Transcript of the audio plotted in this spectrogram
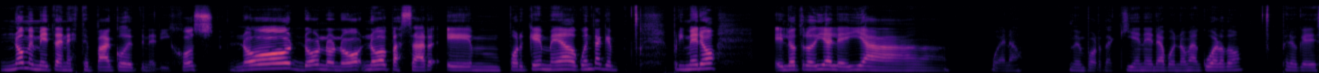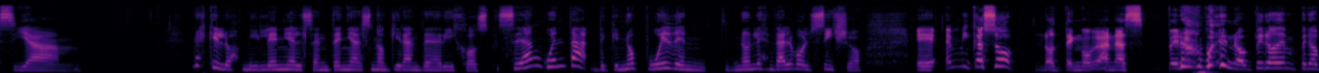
no me meta en este paco de tener hijos. No, no, no, no, no va a pasar. Em, porque me he dado cuenta que, primero, el otro día leía, bueno, no importa quién era, bueno, no me acuerdo, pero que decía, no es que los millennials, centennials no quieran tener hijos, se dan cuenta de que no pueden, no les da el bolsillo. Eh, en mi caso, no tengo ganas, pero bueno, pero, pero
